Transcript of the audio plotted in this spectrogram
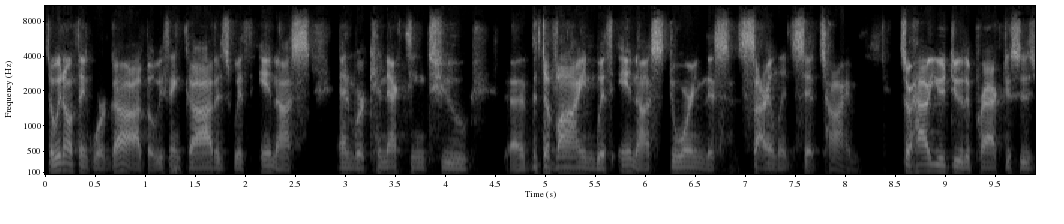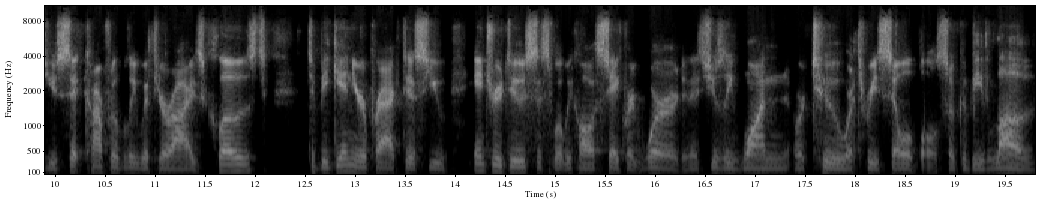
So we don't think we're God, but we think God is within us and we're connecting to uh, the divine within us during this silent sit time. So, how you do the practice is you sit comfortably with your eyes closed to begin your practice, you introduce this what we call a sacred word, and it's usually one or two or three syllables. So it could be love,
